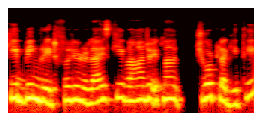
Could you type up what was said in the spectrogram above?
keep being grateful you realise कि वहाँ जो इतना चोट लगी थी,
